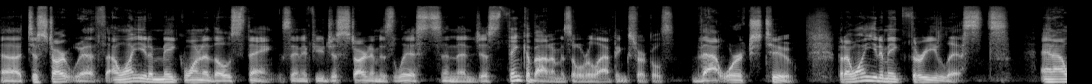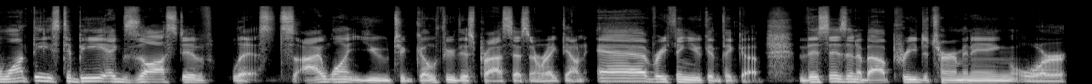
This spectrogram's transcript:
uh, to start with i want you to make one of those things. And if you just start them as lists and then just think about them as overlapping circles that works too. But i want you to make three lists. And i want these to be exhaustive lists. I want you to go through this process and write down everything you can think of. This isn't about predetermining or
